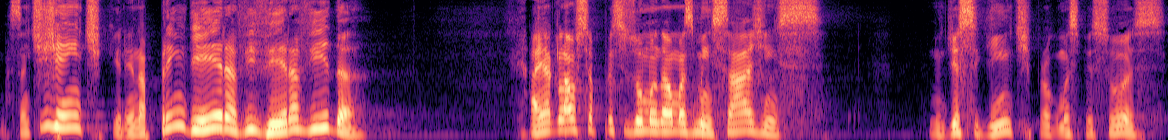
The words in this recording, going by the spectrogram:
Bastante gente querendo aprender a viver a vida. Aí a Glaucia precisou mandar umas mensagens no dia seguinte para algumas pessoas.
